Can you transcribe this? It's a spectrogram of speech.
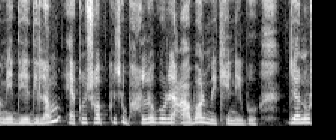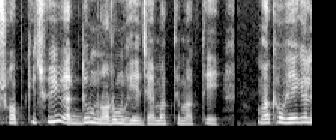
আমি দিয়ে দিলাম। এখন সব কিছু ভালো করে আবার মেখে নিব, যেন সব কিছুই একদম নরম হয়ে যায় মাখতে মাখতে। মাখা হয়ে গেলে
